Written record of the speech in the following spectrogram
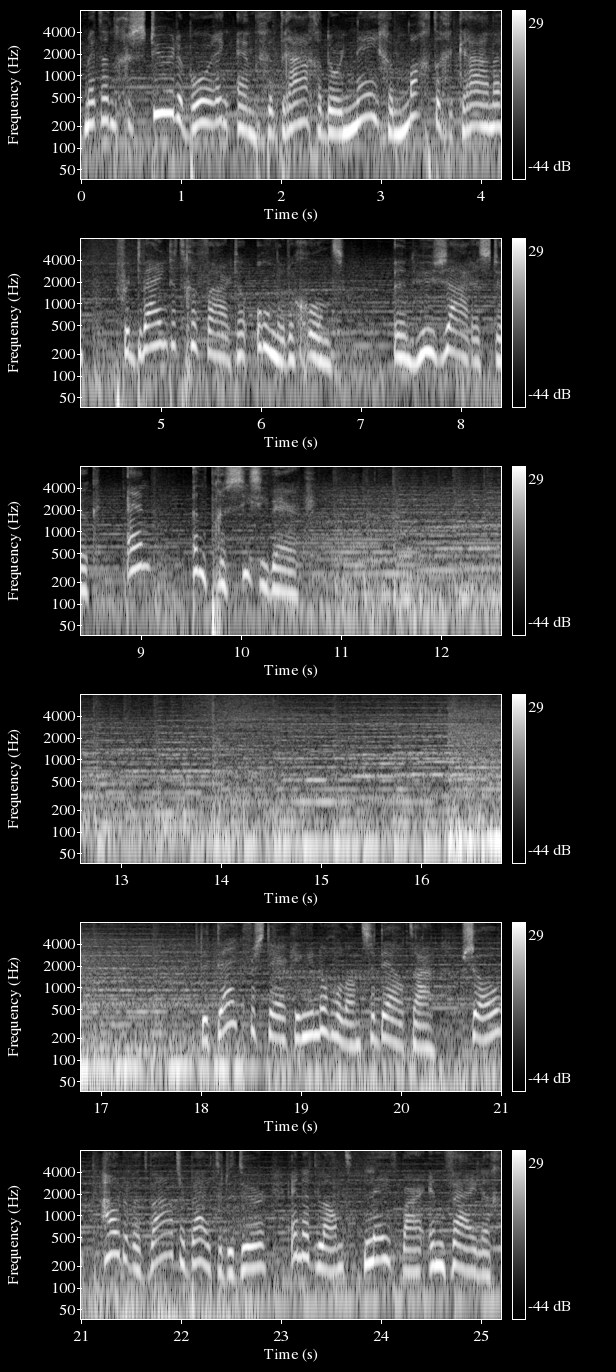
Met een gestuurde boring en gedragen door negen machtige kranen verdwijnt het gevaarte onder de grond. Een huzarenstuk en een precisiewerk. De dijkversterking in de Hollandse Delta. Zo houden we het water buiten de deur en het land leefbaar en veilig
